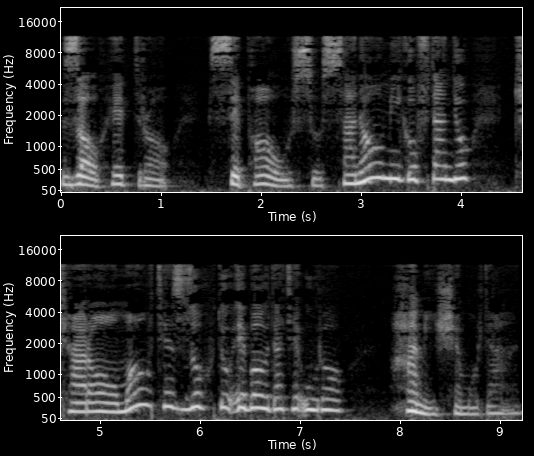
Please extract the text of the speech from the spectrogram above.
زاهد را سپاس و سنا می‌گفتند و کرامات زهد و عبادت او را همیشه مردند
